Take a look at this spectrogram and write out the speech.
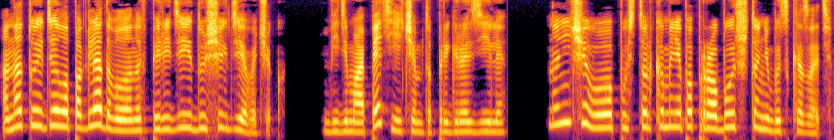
Она то и дело поглядывала на впереди идущих девочек. Видимо, опять ей чем-то пригрозили. Но ничего, пусть только мне попробуют что-нибудь сказать.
